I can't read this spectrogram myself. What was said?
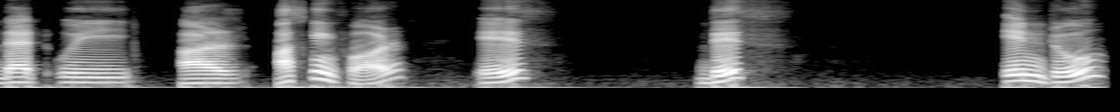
that we are asking for is this into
